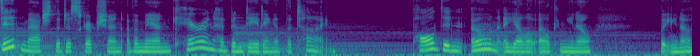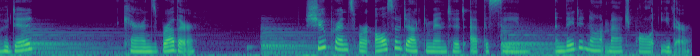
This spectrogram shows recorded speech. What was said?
did match the description of a man Karen had been dating at the time. Paul didn't own a yellow El Camino, but you know who did? Karen's brother. Shoe prints were also documented at the scene, and they did not match Paul either.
